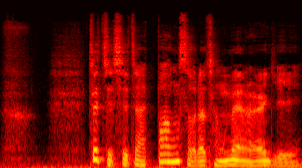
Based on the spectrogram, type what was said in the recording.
这只是在帮手的层面而已。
